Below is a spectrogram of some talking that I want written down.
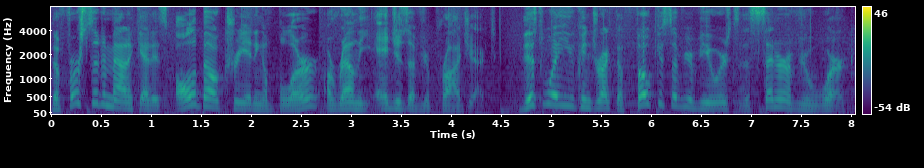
The first cinematic edit is all about creating a blur around the edges of your project. This way you can direct the focus of your viewers to the center of your work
